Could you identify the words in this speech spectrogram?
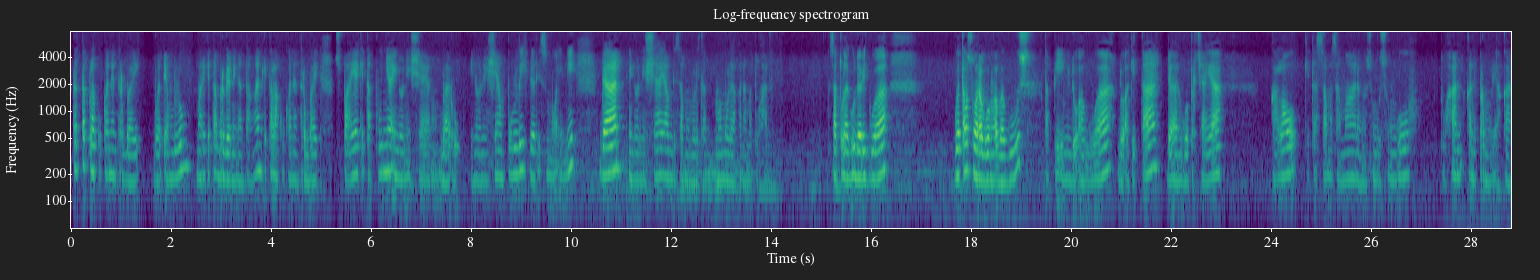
tetap lakukan yang terbaik. Buat yang belum mari kita bergandengan tangan kita lakukan yang terbaik. Supaya kita punya Indonesia yang baru Indonesia yang pulih dari semua ini dan Indonesia yang bisa memuliakan memuliakan nama Tuhan. Satu lagu dari gue gue tahu suara gue nggak bagus tapi ini doa gue doa kita dan gue percaya kalau kita sama-sama dengan sungguh-sungguh Tuhan akan dipermuliakan.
